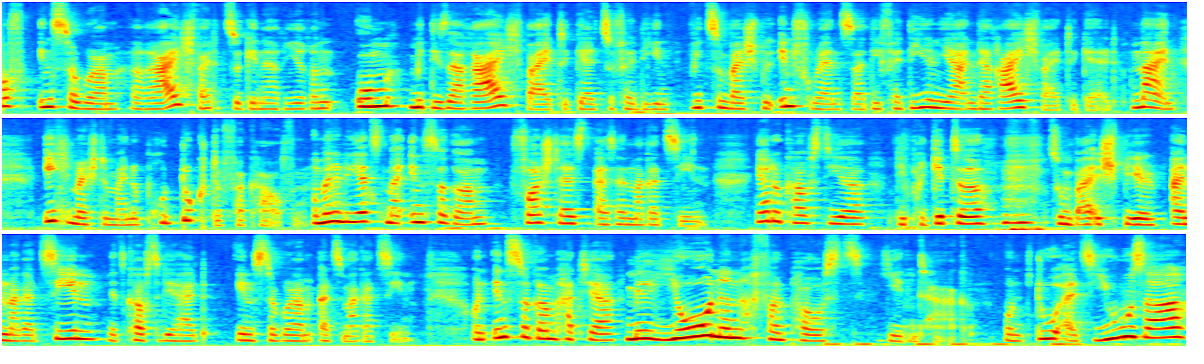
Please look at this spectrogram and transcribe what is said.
auf Instagram Reichweite zu generieren, um mit dieser Reichweite Geld zu verdienen, wie zum Beispiel Influencer, die verdienen ja in der Reichweite Geld. Nein, ich möchte meine Produkte verkaufen. Und wenn du dir jetzt mal Instagram vorstellst als ein Magazin, ja, du kaufst dir die Brigitte zum Beispiel ein Magazin, jetzt kaufst du dir halt Instagram als Magazin. Und Instagram hat ja Millionen von Posts jeden Tag. Und du als User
